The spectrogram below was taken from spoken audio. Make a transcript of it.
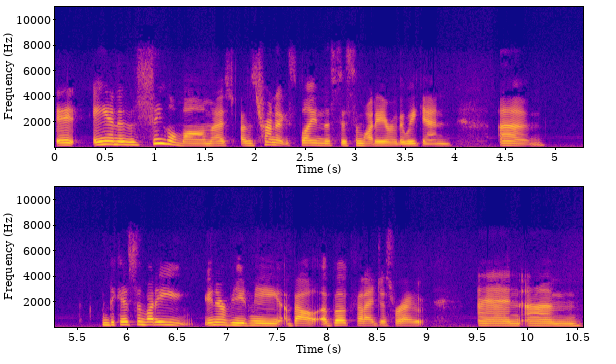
it, and as a single mom, I was, I was trying to explain this to somebody over the weekend. Um, because somebody interviewed me about a book that I just wrote, and um,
